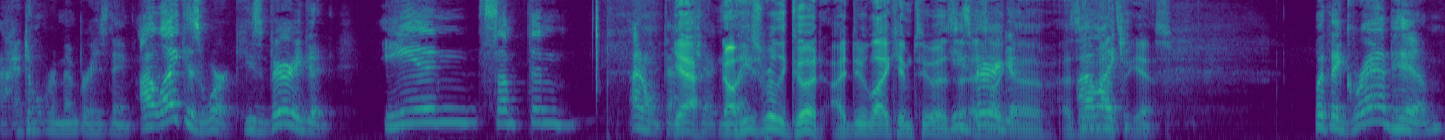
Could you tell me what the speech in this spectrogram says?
I don't remember his name. I like his work. He's very good. Ian something. I don't fact yeah, check. no, but- he's really good. I do like him too as, He's as very like good. a as an I like him. yes. But they grab him,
